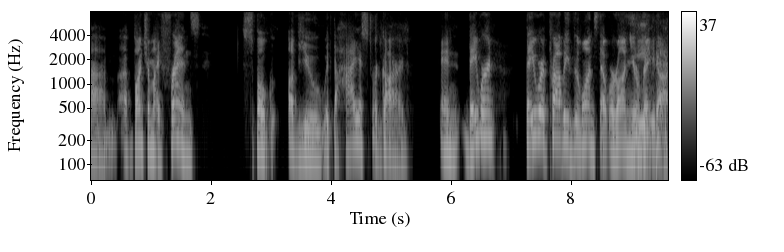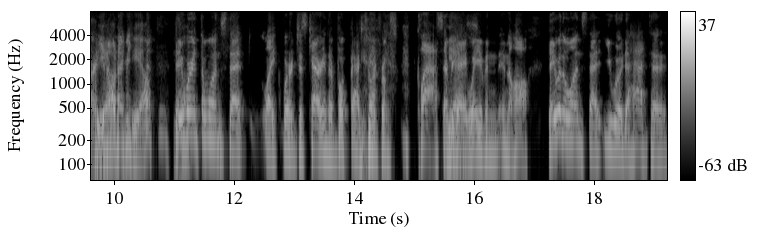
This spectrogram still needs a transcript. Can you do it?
um, a bunch of my friends spoke of you with the highest regard, and they weren't. They were probably the ones that were on your Yeah, radar. You know what I mean? Yeah. they yeah. weren't the ones that like were just carrying their book bag to and from class every day, Yes. waving in the hall. They were the ones that you would have had to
